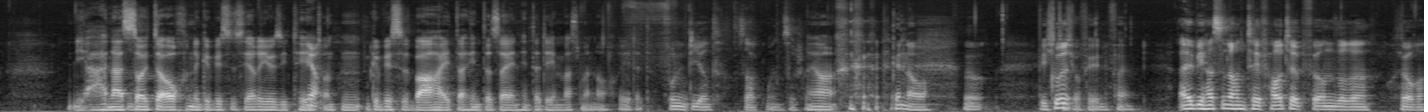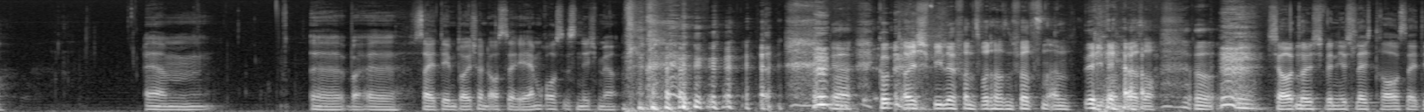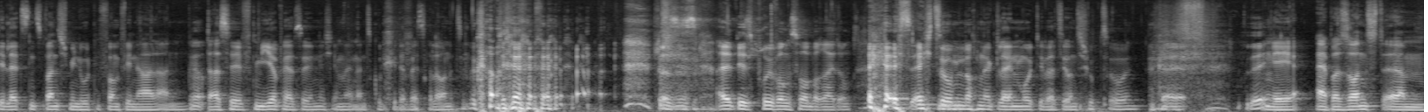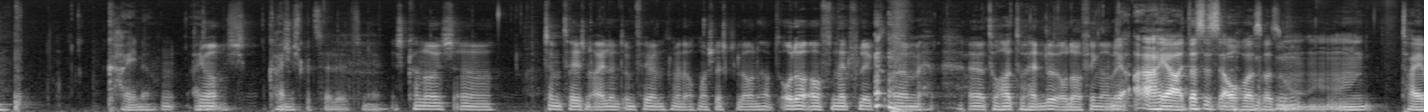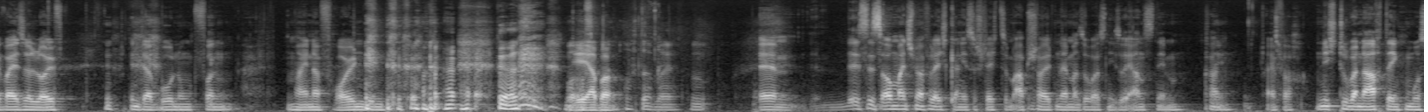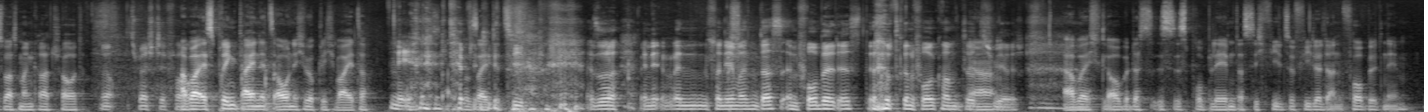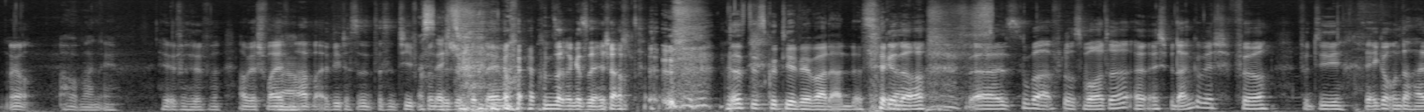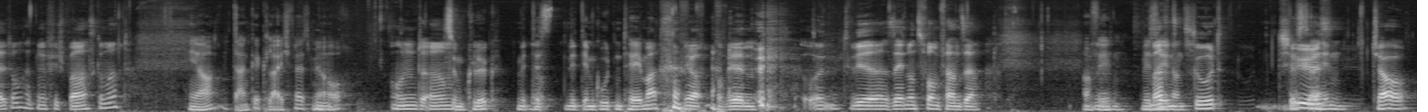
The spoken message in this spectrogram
Ja, na, es sollte auch eine gewisse Seriosität Ja. und eine gewisse Wahrheit dahinter sein, hinter dem, was man auch redet. Fundiert, sagt man so schön. Ja, genau. Ja. Wichtig Cool. auf jeden Fall. Albi, hast du noch einen TV-Tipp für unsere Hörer? Ähm, äh, äh, seitdem Deutschland aus der EM raus ist, nicht mehr. ja, guckt euch Spiele von 2014 an, die waren Ja. besser. Ja. Schaut euch, wenn ihr schlecht raus seid, die letzten 20 Minuten vom Finale an. Das hilft mir persönlich immer ganz gut, wieder bessere Laune zu bekommen. Das ist Albis Prüfungsvorbereitung. ist echt so, um noch einen kleinen Motivationsschub zu holen. Geil. Nee, aber sonst ähm, keine. Hm. Eigentlich keine spezielle jetzt, nee. Ich kann euch äh, Temptation Island empfehlen, wenn ihr auch mal schlechte Laune habt. Oder auf Netflix ähm, äh, Too Hard to Handle oder Finger weg. Ja, ah ja, das ist auch was, was teilweise läuft in der Wohnung von meiner Freundin. War nee, aber oft dabei. Ja. ähm, es ist auch manchmal vielleicht gar nicht so schlecht zum Abschalten, wenn man sowas nie so ernst nehmen kann. Einfach nicht drüber nachdenken muss, was man gerade schaut. Ja, Trash TV. Aber es bringt einen jetzt auch nicht wirklich weiter. nee, Seite definitiv. Also, wenn, wenn von jemandem das ein Vorbild ist, der drin vorkommt, wird es Ja. schwierig. Aber ich glaube, das ist das Problem, dass sich viel zu viele dann ein Vorbild nehmen. Ja, aber Mann, ey. Hilfe, Hilfe. Aber wir schweifen Ja. ab, Albi. Das sind, das sind tiefgründige Probleme unserer Gesellschaft. Das diskutieren wir mal anders. Genau. Äh, super Abschlussworte. Äh, ich bedanke mich für, für die rege Unterhaltung. Hat mir viel Spaß gemacht. Ja, danke, gleichfalls mir Mhm. auch. Und ähm, Zum Glück mit, Ja. des, mit dem guten Thema. ja, auf jeden Fall. Und wir sehen uns vorm Fernseher. Auf jeden. Wir Macht's sehen uns. gut. Bis Tschüss. dahin. Ciao.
